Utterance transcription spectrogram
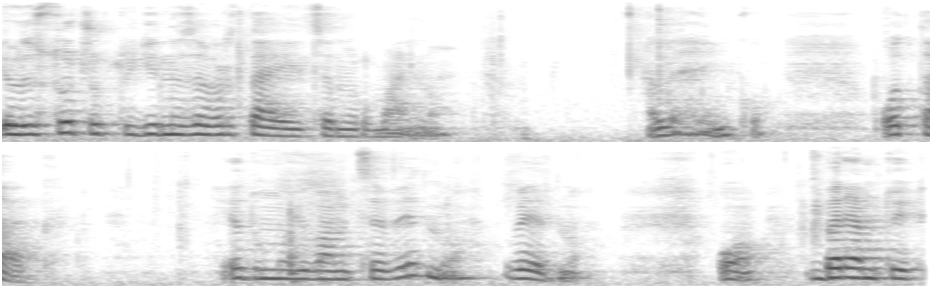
і листочок тоді не завертається нормально. Легенько. Отак. Я думаю, вам це видно? Видно. О, беремо той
